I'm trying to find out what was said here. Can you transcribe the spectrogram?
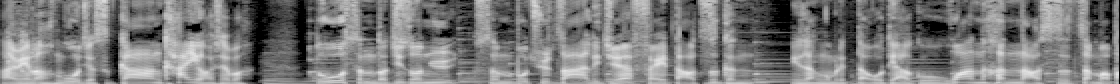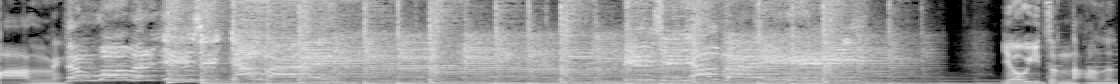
当然了，我就是感慨一下，晓不？多生了几个女，生不出崽，你就要挥刀自宫，你让我们的头条哥王恒老师怎么办呢？有一种男人，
